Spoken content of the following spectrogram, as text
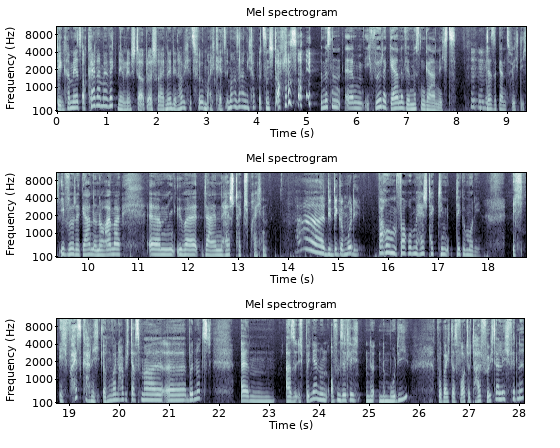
Den kann mir jetzt auch keiner mehr wegnehmen, den Staplerschein. Ne? Den habe ich jetzt für immer. Ich kann jetzt immer sagen, ich habe jetzt einen Staplerschein. Wir müssen, ähm, ich würde gerne, wir müssen gar nichts. Das ist ganz wichtig. Ich würde gerne noch einmal ähm, über deinen Hashtag sprechen. Ah, die dicke Mutti. Warum, warum Hashtag die dicke Mutti? Ich, ich weiß gar nicht. Irgendwann habe ich das mal äh, benutzt. Ähm, also ich bin ja nun offensichtlich eine ne Mutti, wobei ich das Wort total fürchterlich finde.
